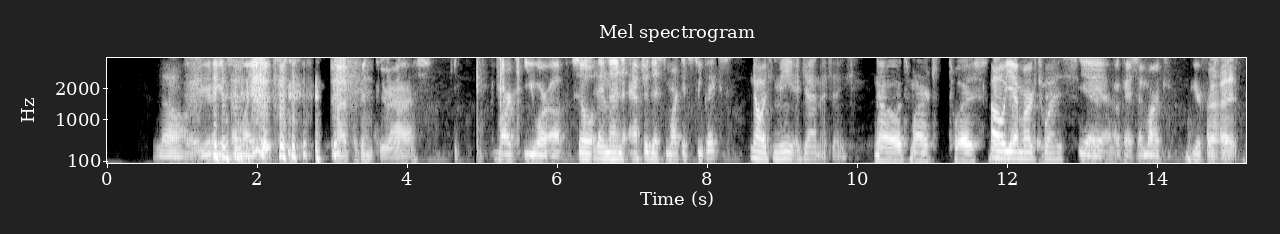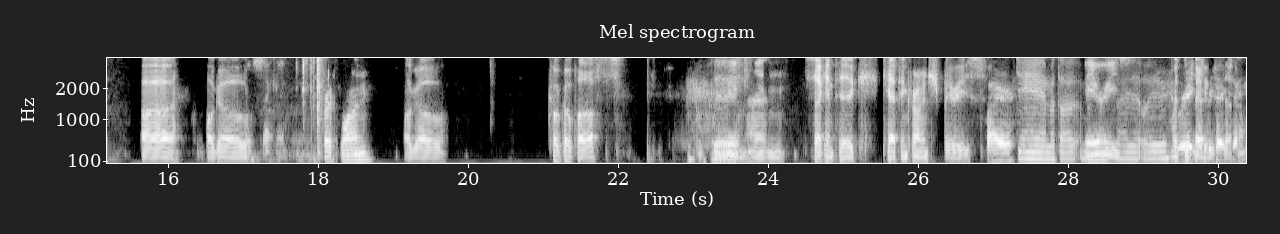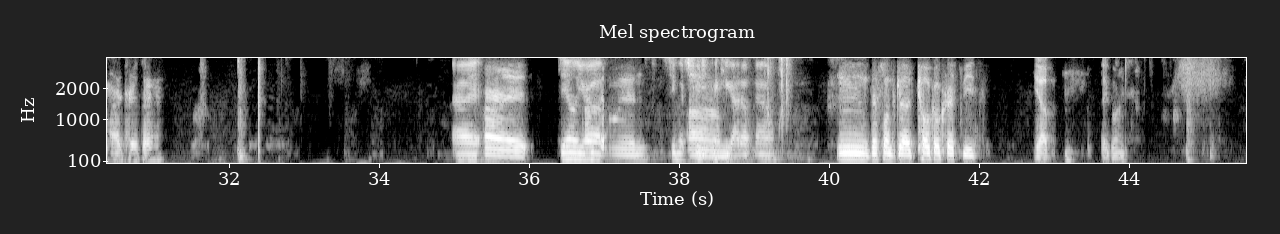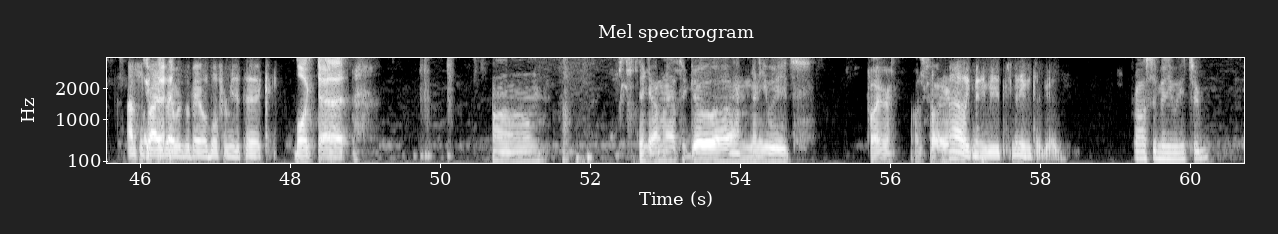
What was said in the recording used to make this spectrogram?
No. Oh, you're gonna get some like. Am I picking two? right? gosh. Mark, you are up. So Yeah, and then after this, Mark gets two picks. no, it's me again. I think. No, it's Mark twice. Oh Don't yeah, Mark twice. Yeah, yeah. Okay, so Mark, your first right. pick. Uh, I'll go second. first one. I'll go Cocoa Puffs, Okay. and then second pick Captain Crunch berries Fire. Damn, I thought I'm Berries. snag that later. with Great two picks stuff. and a mark right there. All right, All right. Dale, you're I'm up. going. Let's see what shitty pick you Um, got up now. Mm, this one's good. Cocoa Krispies. Yep, big one. I'm surprised that. that was available for me to pick. Like that. Um, I think I'm gonna have to go uh, Mini Wheats. Fire. I Fire. I like Mini Wheats. Mini Wheats are good. Frosted Mini Wheats are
